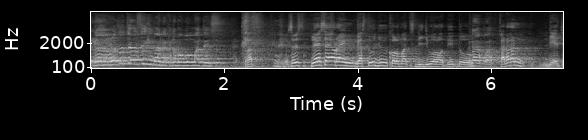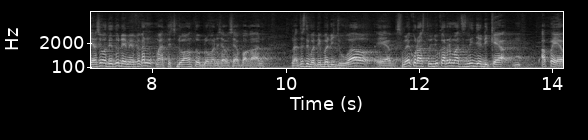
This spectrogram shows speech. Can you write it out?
Nah, menurut lu Chelsea gimana? Kenapa buang Matis? Sebenarnya saya orang yang nggak setuju kalau Matis dijual waktu itu. Kenapa? Karena kan di Chelsea waktu itu DMF kan Matis doang tuh, belum ada siapa-siapa kan. Nah terus tiba-tiba dijual, ya sebenarnya kurang setuju karena Matis ini jadi kayak apa ya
